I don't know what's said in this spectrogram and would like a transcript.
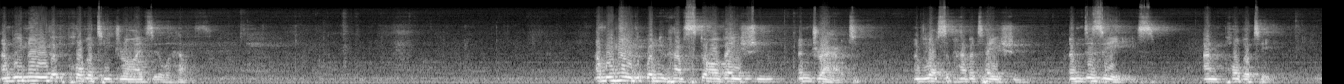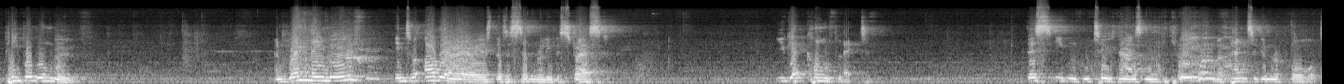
and we know that poverty drives ill health. And we know that when you have starvation and drought and loss of habitation and disease and poverty, people will move. And when they move into other areas that are similarly distressed, you get conflict. This even from 2003 from a Pentagon report.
